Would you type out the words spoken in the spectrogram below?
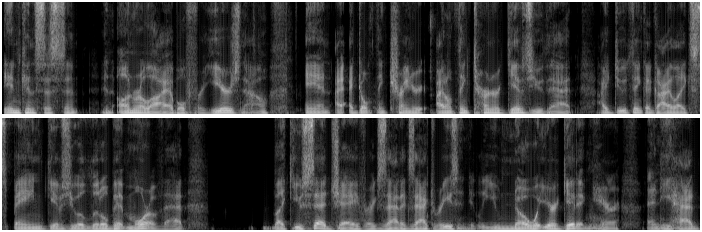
inconsistent and unreliable for years now. And I, I, don't think trainer, I don't think Turner gives you that. I do think a guy like Spain gives you a little bit more of that. Like you said, Jay, for that exact reason, you know what you're getting here. And he had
